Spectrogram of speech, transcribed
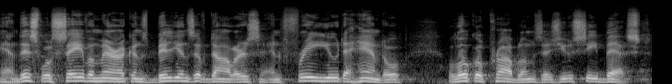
and this will save Americans billions of dollars and free you to handle local problems as you see best.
